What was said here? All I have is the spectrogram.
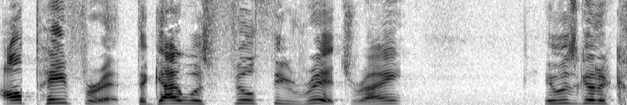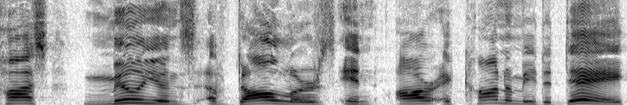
I'll pay for it. The guy was filthy rich, right? It was going to cost millions of dollars in our economy today.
